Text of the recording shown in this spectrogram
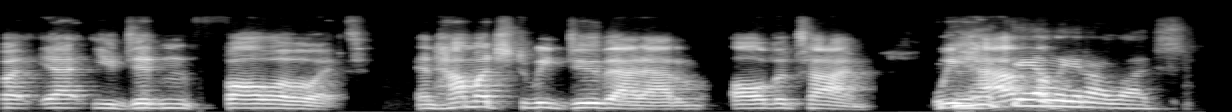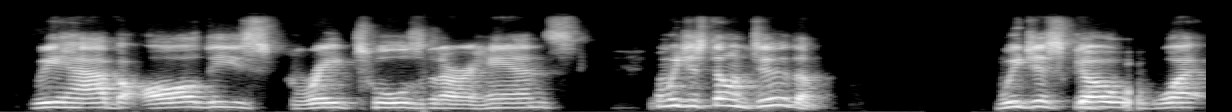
but yet you didn't follow it. And how much do we do that, Adam? All the time. We, we have daily in our lives. We have all these great tools in our hands, and we just don't do them. We just go with what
